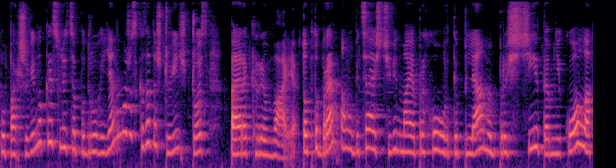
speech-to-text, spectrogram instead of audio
По-перше, він окислюється. По-друге, я не можу сказати, що він щось перекриває. Тобто бренд нам обіцяє, що він має приховувати плями, прищі, темні кола.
